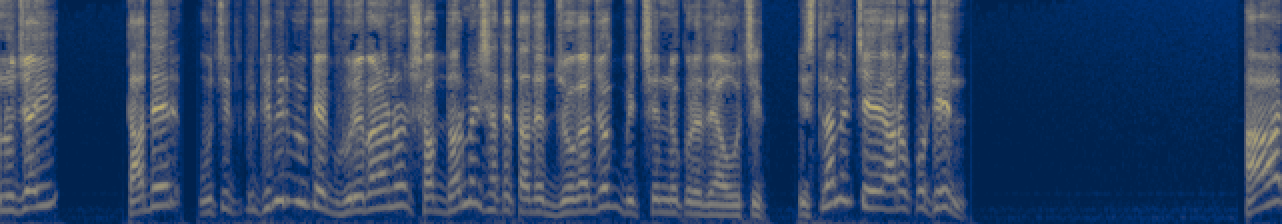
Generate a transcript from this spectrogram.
অনুযায়ী তাদের উচিত পৃথিবীর বুকে ঘুরে বেড়ানো সব ধর্মের সাথে তাদের যোগাযোগ বিচ্ছিন্ন করে দেওয়া উচিত। ইসলামের চেয়ে আরও কঠিন। আর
